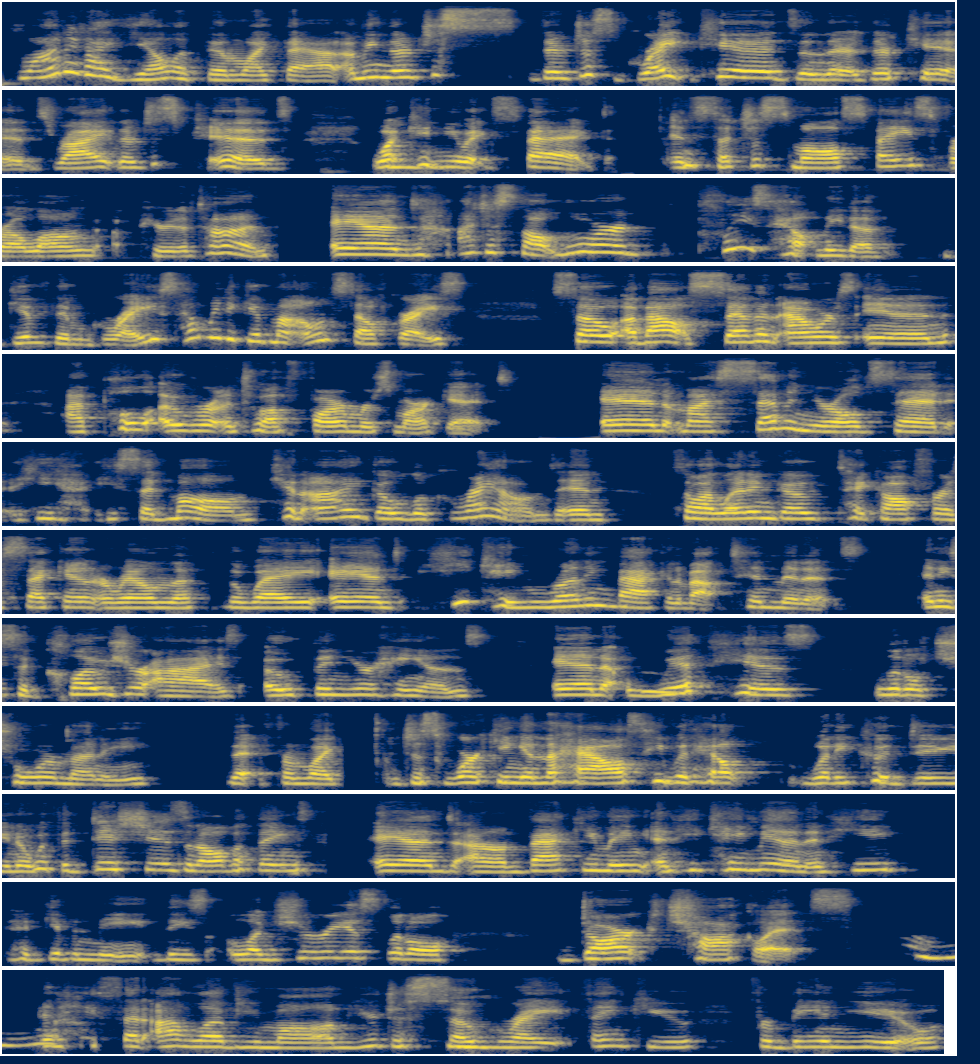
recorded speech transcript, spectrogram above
why did I yell at them like that? I mean, they're just they're just great kids and they're they're kids, right? They're just kids. What mm. can you expect in such a small space for a long period of time? And I just thought, Lord, please help me to give them grace. Help me to give my own self grace. So, about seven hours in, I pull over into a farmer's market. And my seven year old said, he, he said, Mom, can I go look around? And so I let him go take off for a second around the, the way. And he came running back in about 10 minutes. And he said, Close your eyes, open your hands. And hmm. with his little chore money, that from like just working in the house, he would help what he could do, you know, with the dishes and all the things and um, vacuuming. And he came in and he had given me these luxurious little dark chocolates. Oh. And he said, I love you, mom. You're just so mm-hmm. great. Thank you for being you.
